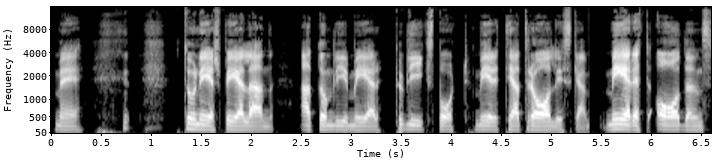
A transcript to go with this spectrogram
med turnerspelen, att de blir mer publiksport, mer teatraliska, mer ett adelns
